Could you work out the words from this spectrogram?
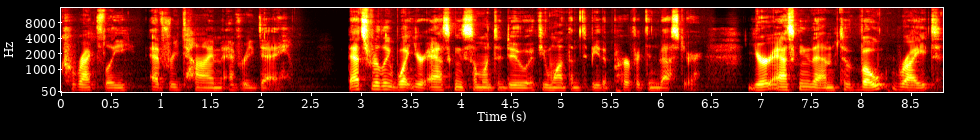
correctly every time, every day. That's really what you're asking someone to do if you want them to be the perfect investor. You're asking them to vote right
